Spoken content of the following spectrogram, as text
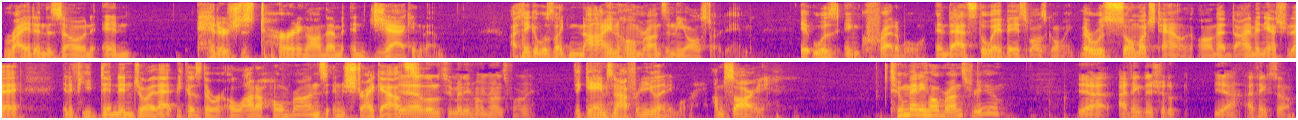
right in the zone, and hitters just turning on them and jacking them. I think it was like nine home runs in the All Star game. It was incredible, and that's the way baseball is going. There was so much talent on that diamond yesterday, and if you didn't enjoy that because there were a lot of home runs and strikeouts, Yeah, a little too many home runs for me. the game's not for you anymore. I'm sorry. Too many home runs for you? Yeah, I think they should have. Yeah, I think so.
